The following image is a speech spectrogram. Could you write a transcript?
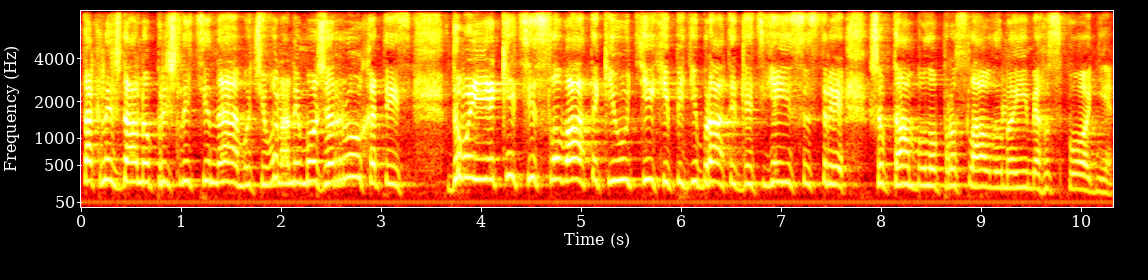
Так неждано прийшли ці немочі, вона не може рухатись. Думаю, які ці слова, такі утіхи підібрати для цієї сестри, щоб там було прославлено ім'я Господнє.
